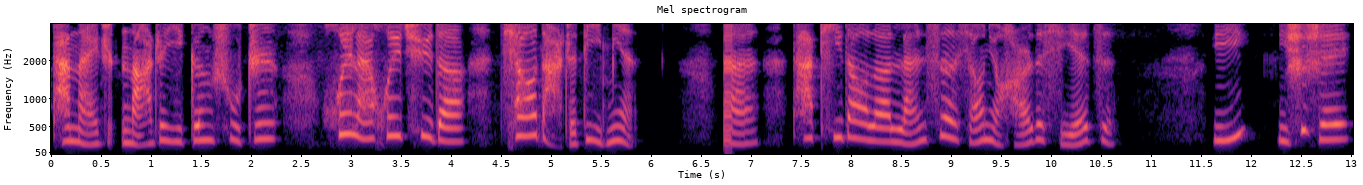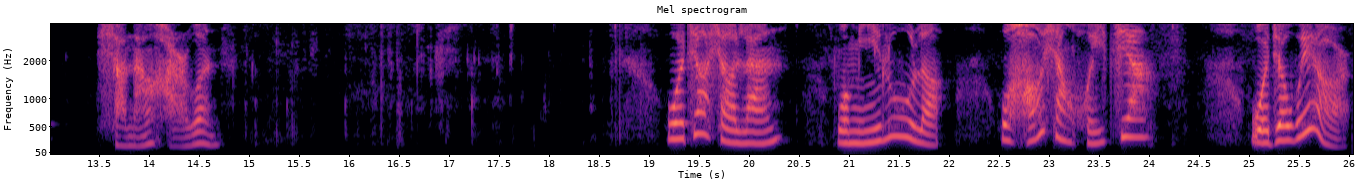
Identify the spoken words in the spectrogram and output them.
他拿着拿着一根树枝，挥来挥去的敲打着地面。他踢到了蓝色小女孩的鞋子。“咦，你是谁？”小男孩问。“我叫小蓝，我迷路了，我好想回家。”“我叫威尔。”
